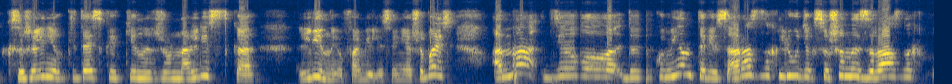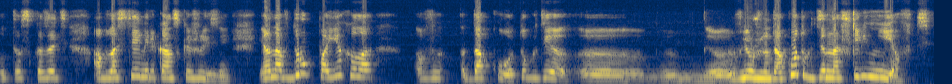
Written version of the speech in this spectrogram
к сожалению, китайская киножурналистка, Лин ее фамилия, если не ошибаюсь, она делала документарис о разных людях, совершенно из разных, так сказать, областей американской жизни. И она вдруг поехала в Дакоту, где, э, в Южную Дакоту, где нашли нефть.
